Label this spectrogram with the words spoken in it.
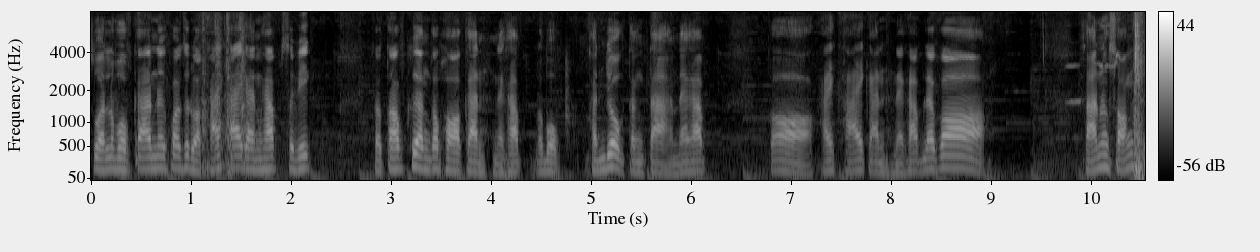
ส่วนระบบการอำนวยความสะดวกคล้ายๆกันครับสวิตช์สต็อปเครื่องก็พอกันนะครับ ระบบคันโยกต่างๆนะครับ ก็คล้ายๆกันนะครับ แล้วก็ 312C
